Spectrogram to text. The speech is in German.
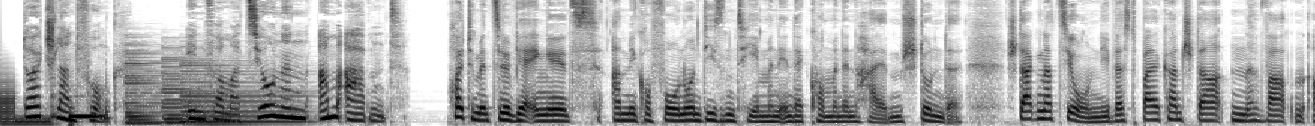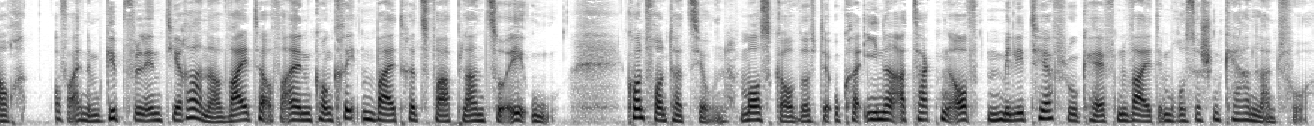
Deutschlandfunk. Informationen am Abend. Heute mit Silvia Engels am Mikrofon und diesen Themen in der kommenden halben Stunde. Stagnation. Die Westbalkanstaaten warten auch auf einem Gipfel in Tirana weiter auf einen konkreten Beitrittsfahrplan zur EU. Konfrontation. Moskau wirft der Ukraine Attacken auf Militärflughäfen weit im russischen Kernland vor.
